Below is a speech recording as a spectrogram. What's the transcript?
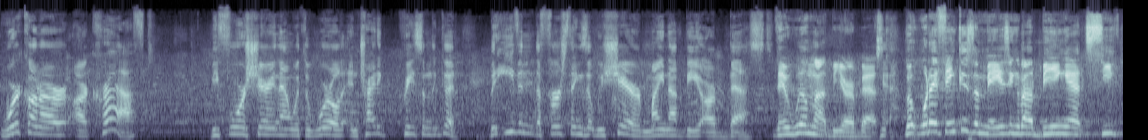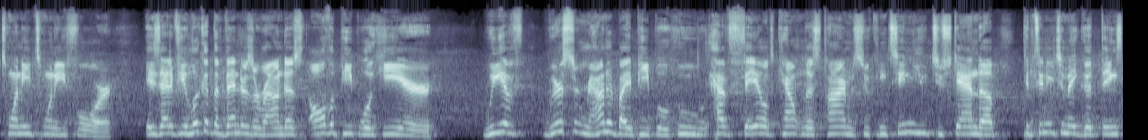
work on our, our craft before sharing that with the world and try to create something good. But even the first things that we share might not be our best. They will not be our best. Yeah. But what I think is amazing about being at Seek 2024 is that if you look at the vendors around us, all the people here, we have we're surrounded by people who have failed countless times, who continue to stand up, continue to make good things,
